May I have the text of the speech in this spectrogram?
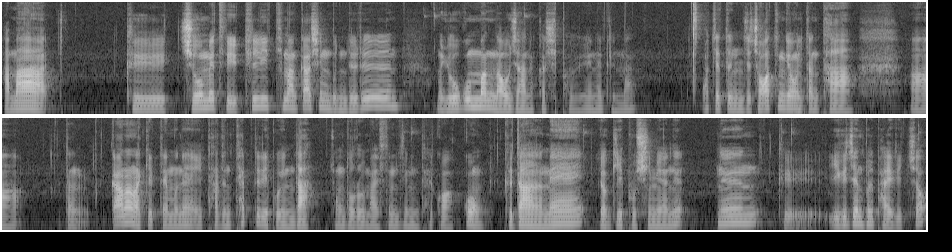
아마 그 Geometry Utility만 까신 분들은 뭐 요것만 나오지 않을까 싶어요 얘네들만. 어쨌든 이제 저 같은 경우 일단 다, 아, 일단 깔아놨기 때문에 이 다른 탭들이 보인다 정도로 말씀드리면 될 것 같고 그 다음에 여기 보시면은 그 example 파일 있죠?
